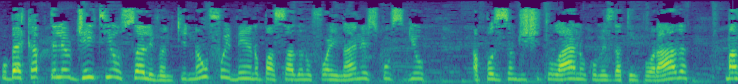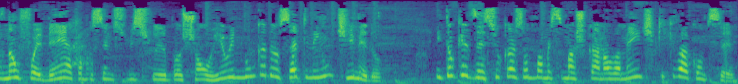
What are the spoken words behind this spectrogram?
o backup dele é o JT O'Sullivan, que não foi bem ano passado no 49ers, conseguiu a posição de titular no começo da temporada, mas não foi bem, acabou sendo substituído pelo Sean Hill e nunca deu certo em nenhum tímido. Então quer dizer, se o Carson Palmer se machucar novamente, o que, que vai acontecer?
